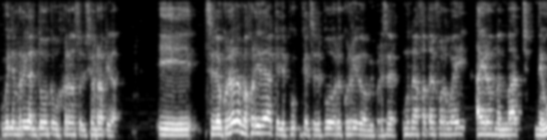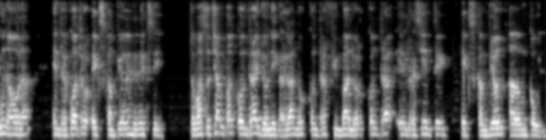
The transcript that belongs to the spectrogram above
William Regal tuvo que buscar una solución rápida. Y se le ocurrió la mejor idea que, se le pudo haber ocurrido, a mi parecer. Una Fatal 4-Way Iron Man match de una hora entre cuatro ex campeones de NXT. Tommaso Ciampa contra Johnny Gargano, contra Finn Balor, contra el reciente ex campeón Adam Cole.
